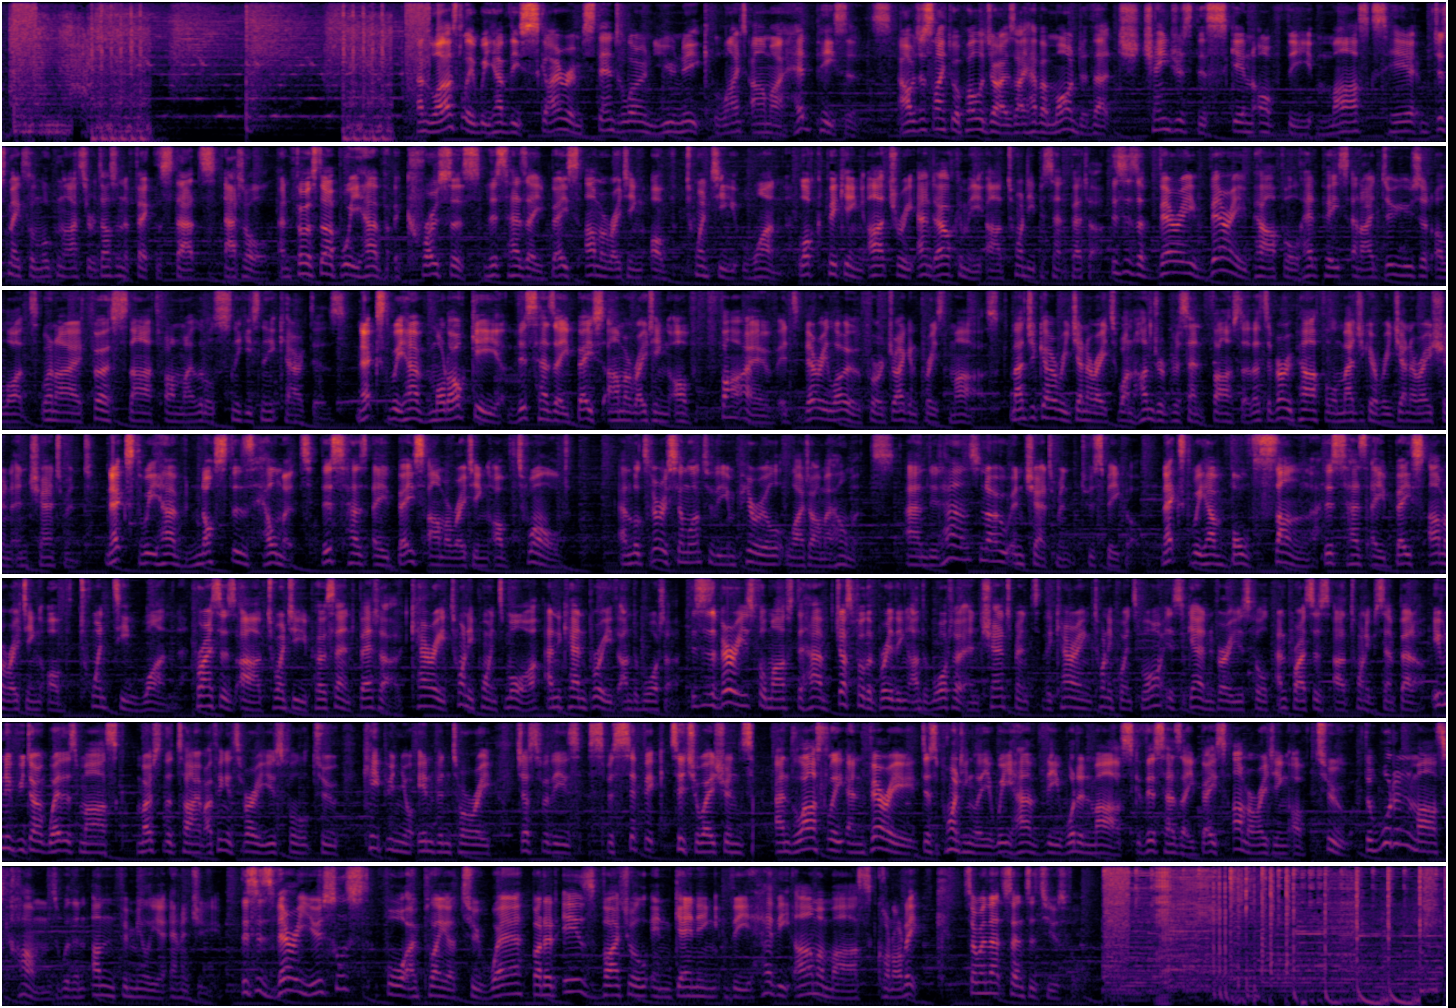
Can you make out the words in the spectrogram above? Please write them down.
And lastly, we have the Skyrim standalone unique light armor headpieces. I would just like to apologize, I have a mod that changes the skin of the masks here. It just makes them look nicer, it doesn't affect the stats at all. And first up, we have Krosis. This has a base armor rating of 21. Lockpicking, archery, and alchemy are 20% better. This is a very, very powerful headpiece, and I do use it a lot when I first start on my little sneaky sneak characters. Next, we have Morokei. This has a base armor rating of 5. It's very low for a Dragon Priest mask. Magicka regenerates 100% faster. That's a very powerful Magicka regeneration enchantment. Next we have Nosta's Helmet. This has a base armor rating of 12 and looks very similar to the Imperial light armor helmets, and it has no enchantment to speak of. Next we have Volsung. This has a base armor rating of 21. Prices are 20% better, carry 20 points more, and can breathe underwater. This is a very useful mask to have just for the breathing underwater enchantment. The carrying 20 points more is again very useful, and prices are 20% better. Even if you don't wear this mask, most of the time I think it's very useful to keep in your inventory just for these specific situations and lastly, and very disappointingly, we have the Wooden Mask. This has a base armor rating of 2. The Wooden Mask hums with an unfamiliar energy. This is very useless for a player to wear, but it is vital in gaining the heavy armor mask Konahrik. So in that sense, it's useful.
